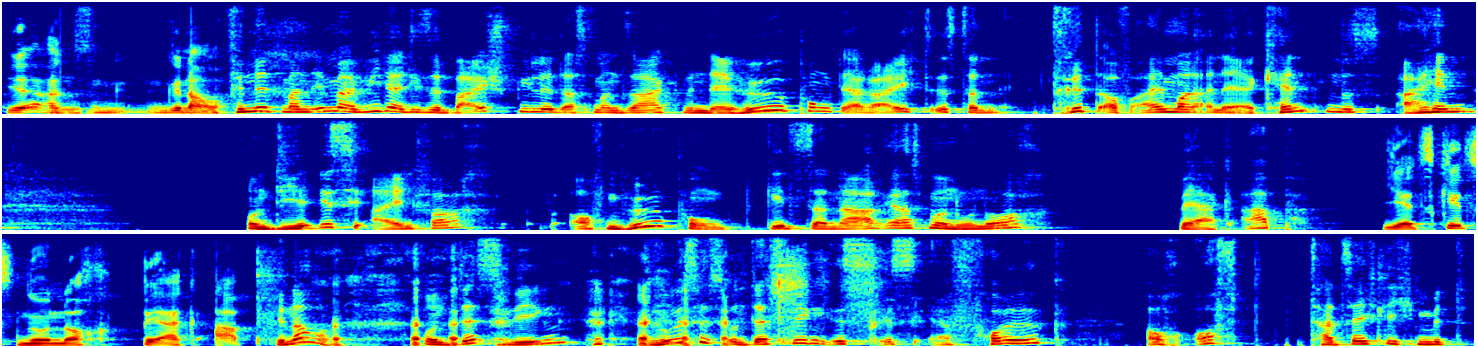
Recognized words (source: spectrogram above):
Ja, genau. Findet man immer wieder diese Beispiele, dass man sagt, wenn der Höhepunkt erreicht ist, dann tritt auf einmal eine Erkenntnis ein und die ist einfach, auf dem Höhepunkt geht es danach erstmal nur noch bergab. Jetzt geht's nur noch bergab. Genau. Und deswegen, so ist es. Und deswegen ist, ist Erfolg auch oft tatsächlich mit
